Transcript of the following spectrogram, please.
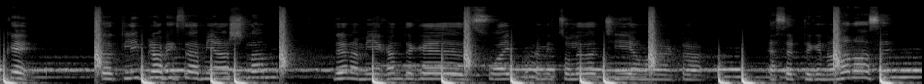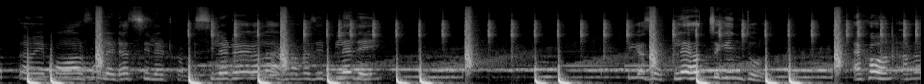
ওকে তো ক্লিপ গ্রাফিক্সে আমি আসলাম দেন আমি এখান থেকে সোয়াইপ করে আমি চলে যাচ্ছি, আমার একটা অ্যাসেট থেকে নামানো আছে। তো আমি পাওয়ারফুল এটা সিলেক্ট করলাম। সিলেক্ট হয়ে গেল, এখন আমরা যদি প্লে দেই, ঠিক আছে? প্লে হচ্ছে কিন্তু, এখন আমরা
